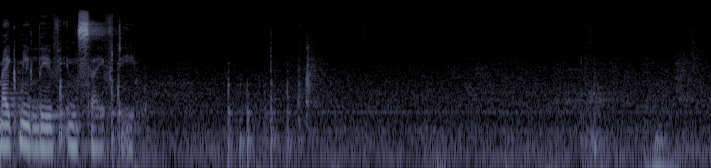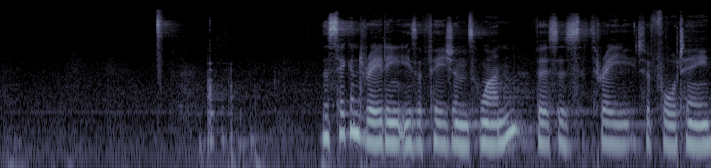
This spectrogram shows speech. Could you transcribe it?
make me live in safety. The second reading is Ephesians 1, verses 3 to 14,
